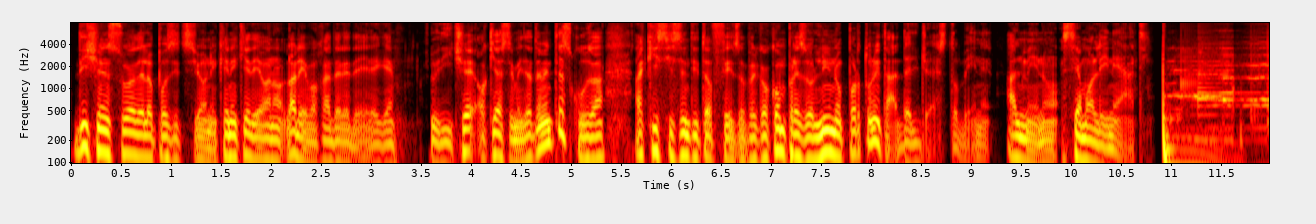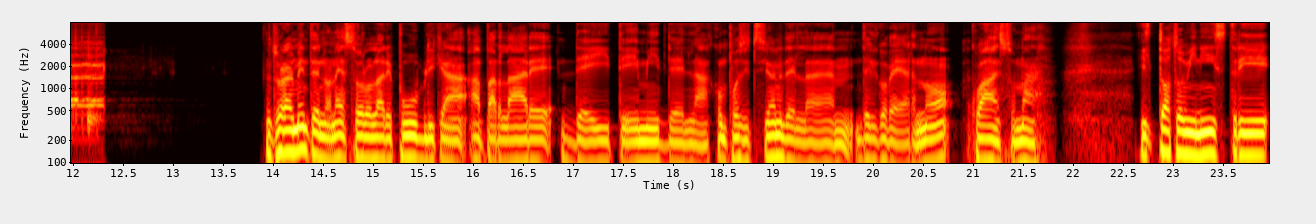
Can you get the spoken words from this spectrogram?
di censura delle opposizioni che ne chiedevano la revoca delle deleghe. Lui dice: Ho chiesto immediatamente scusa a chi si è sentito offeso perché ho compreso l'inopportunità del gesto. Bene, almeno siamo allineati. Naturalmente non è solo la Repubblica a parlare dei temi della composizione del, ehm, del governo, qua insomma il Toto Ministri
